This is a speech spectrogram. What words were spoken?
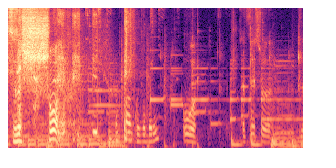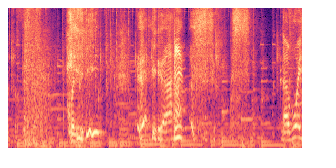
Це за що? Палку забери. О, а це що за посилка? Пі... Давай.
